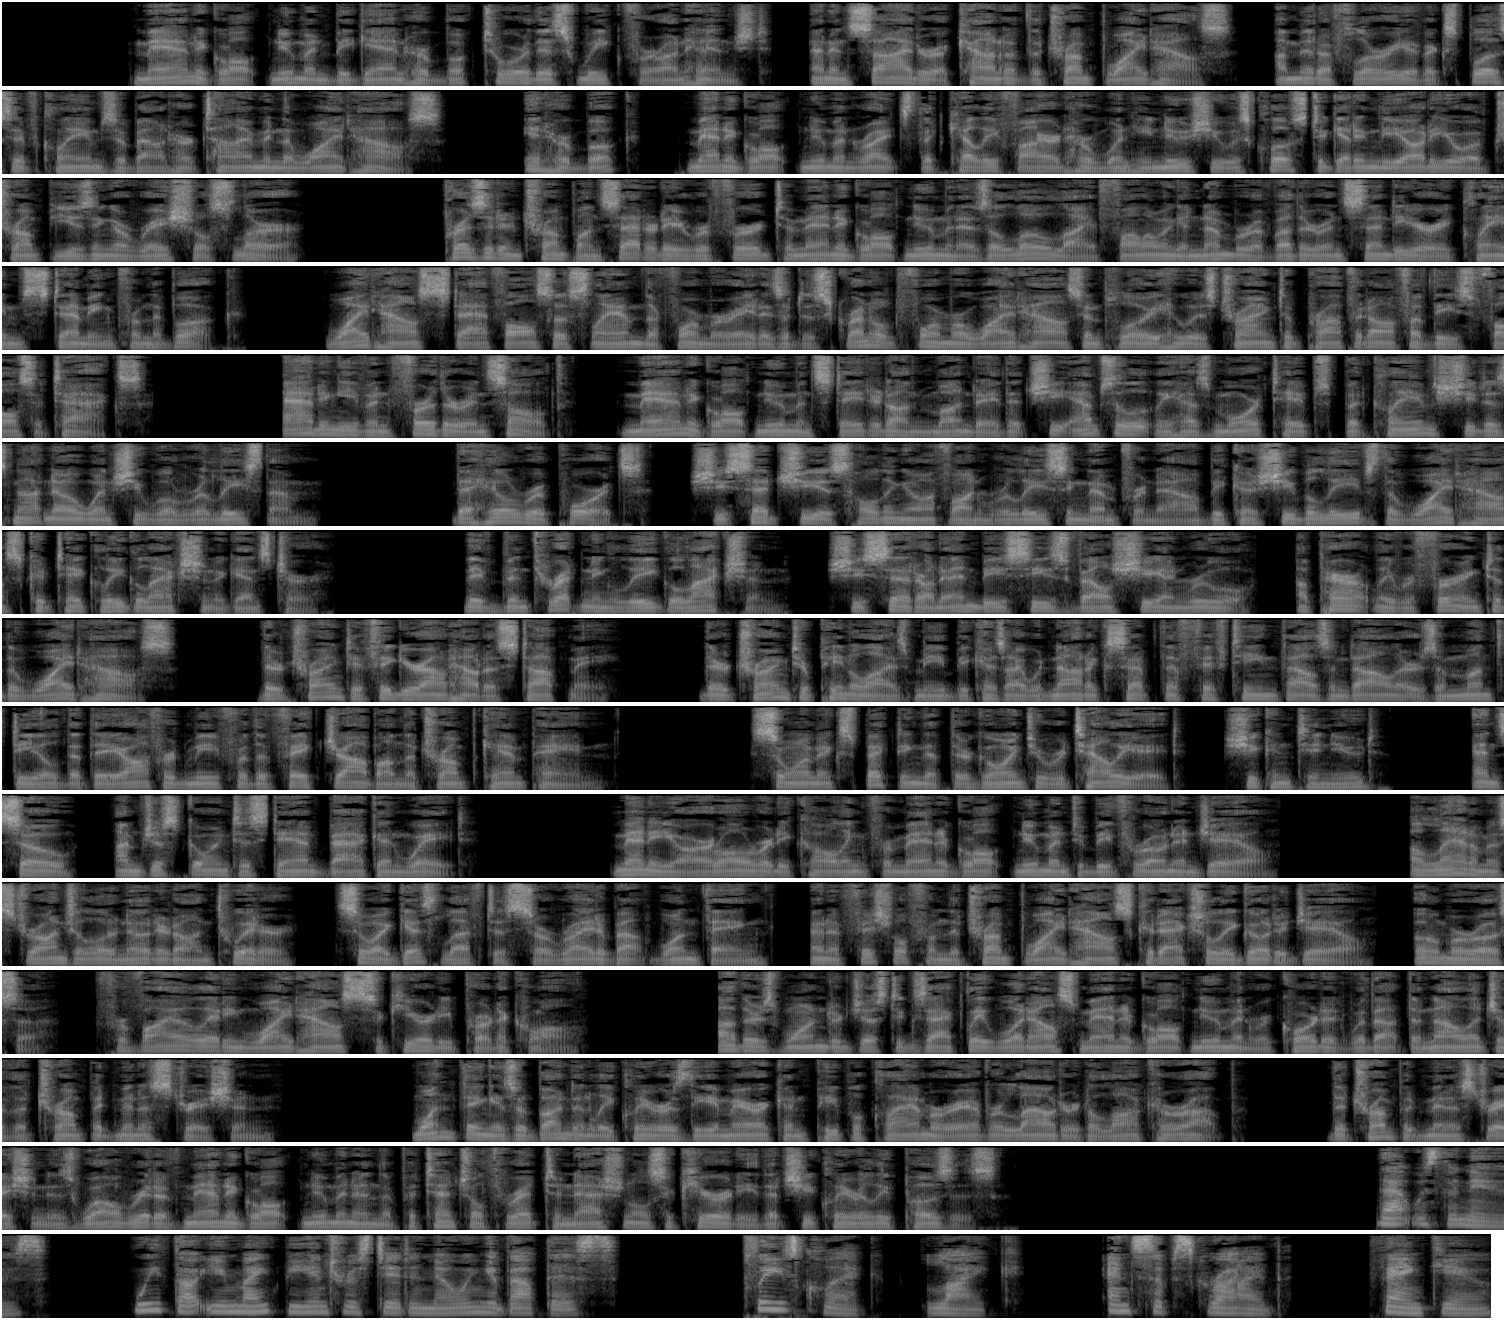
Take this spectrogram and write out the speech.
Manigault Newman began her book tour this week for Unhinged, an insider account of the Trump White House, amid a flurry of explosive claims about her time in the White House. In her book, Manigault Newman writes that Kelly fired her when he knew she was close to getting the audio of Trump using a racial slur. President Trump on Saturday referred to Manigault Newman as a lowlife following a number of other incendiary claims stemming from the book. White House staff also slammed the former aide as a disgruntled former White House employee who is trying to profit off of these false attacks. Adding even further insult, Manigault Newman stated on Monday that she absolutely has more tapes but claims she does not know when she will release them. The Hill reports, she said she is holding off on releasing them for now because she believes the White House could take legal action against her. They've been threatening legal action, she said on NBC's Velshi and Ruhle, apparently referring to the White House. They're trying to figure out how to stop me. They're trying to penalize me because I would not accept the $15,000 a month deal that they offered me for the fake job on the Trump campaign. So I'm expecting that they're going to retaliate, she continued. And so, I'm just going to stand back and wait. Many are already calling for Manigault Newman to be thrown in jail. Alana Mastrangelo noted on Twitter, so I guess leftists are right about one thing, an official from the Trump White House could actually go to jail, Omarosa, for violating White House security protocol. Others wonder just exactly what else Manigault Newman recorded without the knowledge of the Trump administration. One thing is abundantly clear as the American people clamor ever louder to lock her up. The Trump administration is well rid of Manigault Newman and the potential threat to national security that she clearly poses. That was the news. We thought you might be interested in knowing about this. Please click like and subscribe. Thank you.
